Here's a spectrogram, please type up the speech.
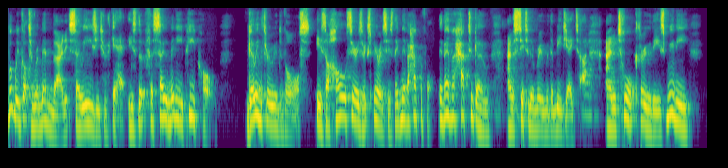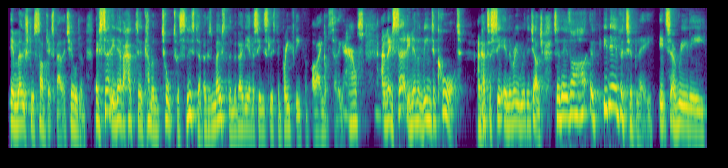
what we've got to remember, and it's so easy to forget, is that for so many people, going through a divorce is a whole series of experiences they've never had before. They've never had to go and sit in a room with a mediator Yeah. and talk through these really emotional subjects about their children. They've certainly never had to come and talk to a solicitor because most of them have only ever seen a solicitor briefly for buying or selling a house. And they've certainly never been to court and had to sit in the room with the judge. So there's a, inevitably, it's a really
